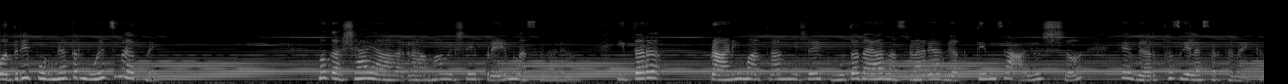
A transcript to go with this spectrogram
पदरी पुण्य तर मुळीच मिळत नाही. मग अशा या रामाविषयी प्रेम नसणाऱ्या इतर प्राणी मात्रांविषयी भूतदया नसणाऱ्या व्यक्तींचं आयुष्य हे व्यर्थच गेल्यासारखं नाही का?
